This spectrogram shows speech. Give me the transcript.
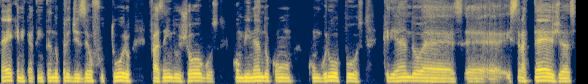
técnica, tentando predizer o futuro, fazendo jogos, combinando com, com grupos, criando é, é, estratégias,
